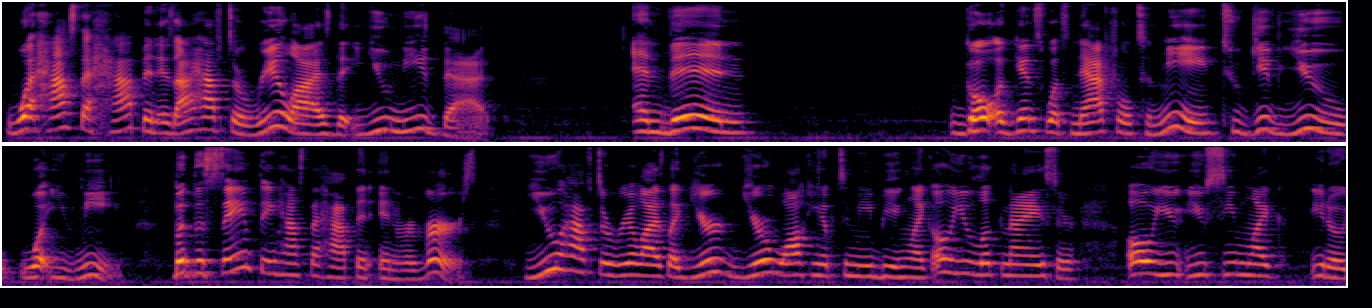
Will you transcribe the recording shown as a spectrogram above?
What has to happen is I have to realize that you need that and then go against what's natural to me to give you what you need. But the same thing has to happen in reverse. You have to realize like you're you're walking up to me being like, "Oh, you look nice," or "Oh, you you seem like you know,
